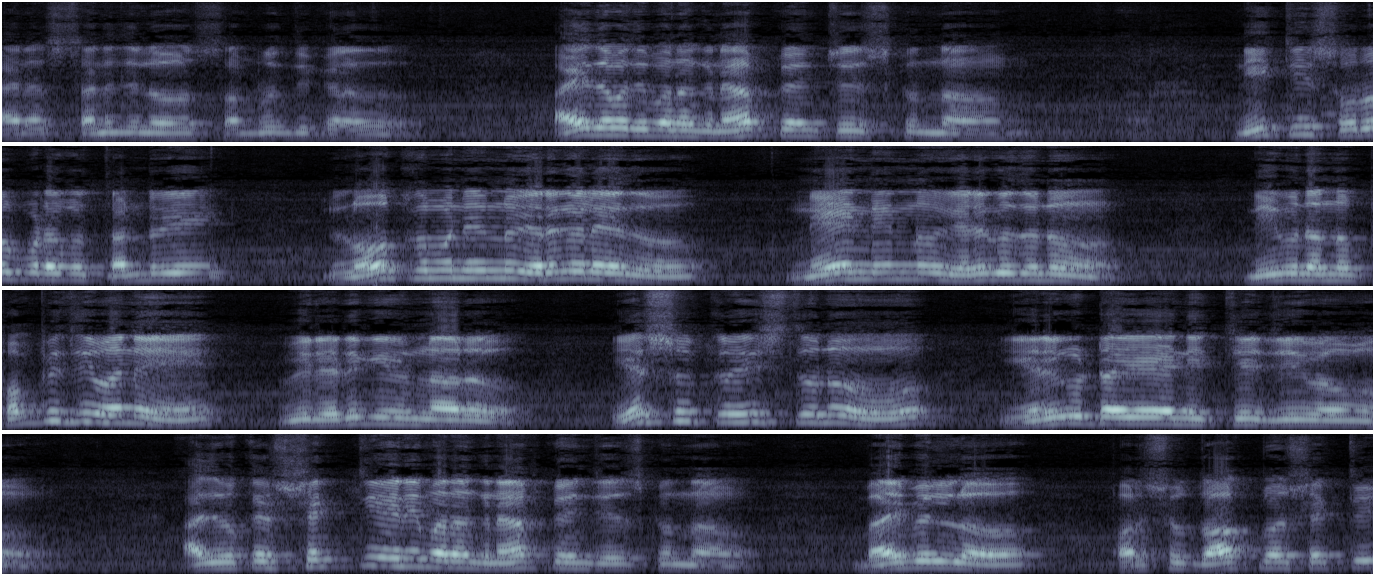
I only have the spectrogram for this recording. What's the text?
ఆయన సన్నిధిలో సమృద్ధి కలదు. ఐదవది మనం జ్ఞాపకం చేసుకుందాం. నీతి స్వరూపుడకు తండ్రి లోకము నిన్ను ఎరగలేదు నేను నిన్ను ఎరుగుదును. నీవు నన్ను పంపితివని వీరు ఎరిగి ఉన్నారు యేసుక్రీస్తును ఎరుగుటయే నిత్య జీవము. అది ఒక శక్తి అని మనం జ్ఞాపకం చేసుకుందాం. బైబిల్లో పరిశుద్ధాత్మ శక్తి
